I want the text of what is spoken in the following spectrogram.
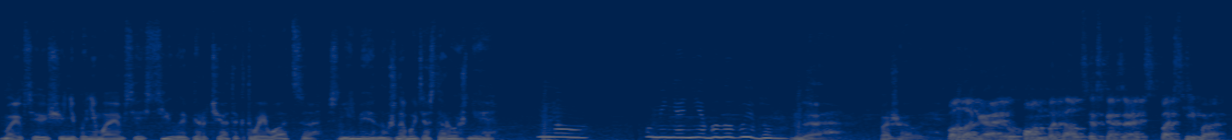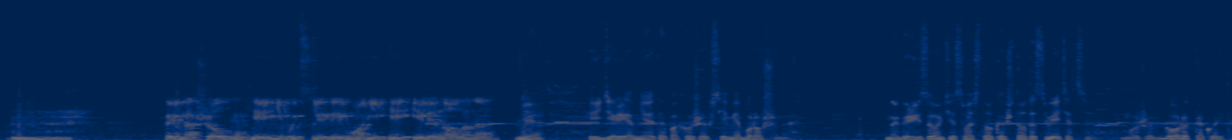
мы все еще не понимаем всей силы перчаток твоего отца. С ними нужно быть осторожнее. Ну, у меня не было выбора. Да, пожалуй. Полагаю, он пытался сказать спасибо. Ты нашел какие-нибудь следы Моники или Нолана? Нет, и деревня эта, похоже, всеми брошена. На горизонте с востока что-то светится. Может, город какой-то?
